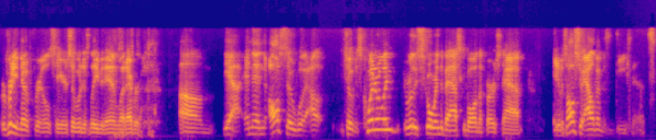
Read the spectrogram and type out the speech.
we're pretty no frills here, so we'll just leave it in. Whatever. um. Yeah. And then also, well, so it was Quinerly really scoring the basketball in the first half. It was also Alabama's defense.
